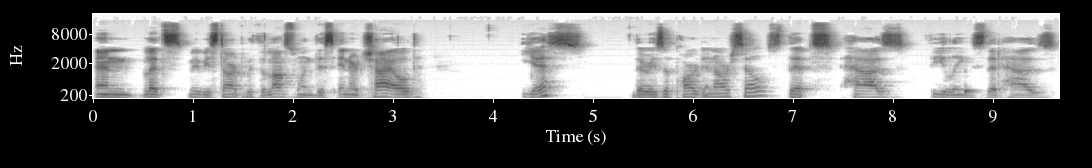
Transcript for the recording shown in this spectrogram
And let's maybe start with the last one this inner child. Yes, there is a part in ourselves that has feelings, that has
